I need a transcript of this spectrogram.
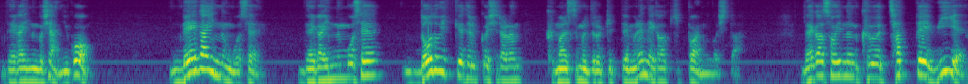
내가 있는 것이 아니고 내가 있는 곳에 내가 있는 곳에 너도 있게 될 것이라는 그 말씀을 들었기 때문에 내가 기뻐하는 것이다. 내가 서 있는 그 잣대 위에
